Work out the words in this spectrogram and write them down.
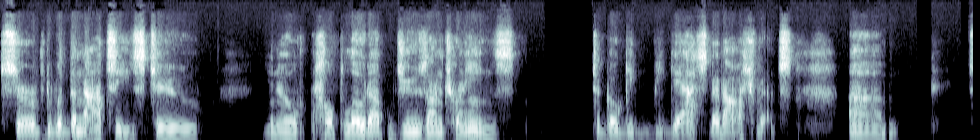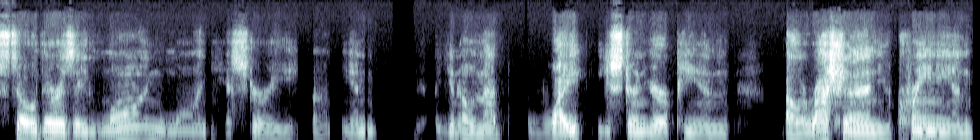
served with the Nazis to, you know, help load up Jews on trains to go get, be gassed at Auschwitz. Um, so there is a long, long history uh, in, you know, in that white Eastern European, Belarusian, Ukrainian,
